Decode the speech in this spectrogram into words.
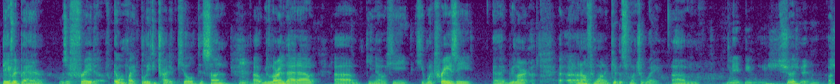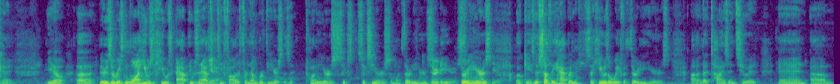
David Banner was afraid of. At one point, believed he tried to kill his son. Uh, we learned that out. Um, you know, he he went crazy. Uh, we learned. I, I don't know if we want to give this much away. Um, Maybe we Should? shouldn't. okay. You know, uh, there is a reason why he was he was ab- he was an absentee Yeah. father for a number of years. Is it twenty years, six six years, something like thirty years? 30 years. 30 years? Yeah. Okay, so something happened. So he was away for 30 years. Uh, that ties into it. And um,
